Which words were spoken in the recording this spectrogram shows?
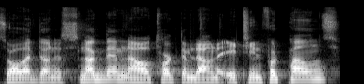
So all I've done is snug them. Now I'll torque them down to 18 foot-pounds.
